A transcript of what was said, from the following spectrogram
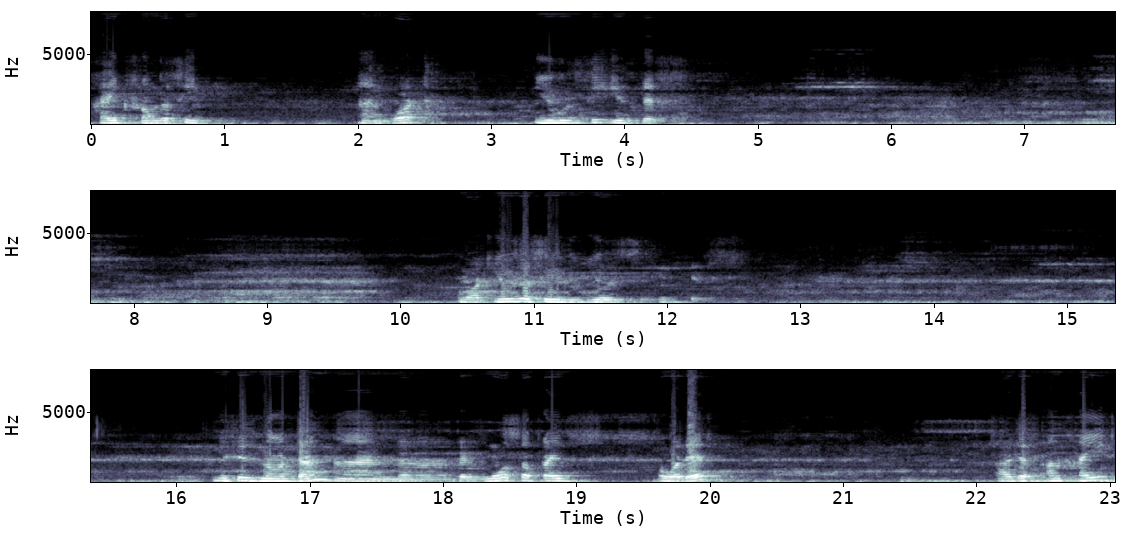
hide from the scene. And what you will see is this what users will use is this. This is not done and uh, there is more surprise over there. I'll just unhide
